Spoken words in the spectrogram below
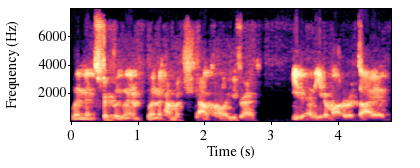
limit, strictly limit, how much alcohol you drink, eat and eat a moderate diet,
